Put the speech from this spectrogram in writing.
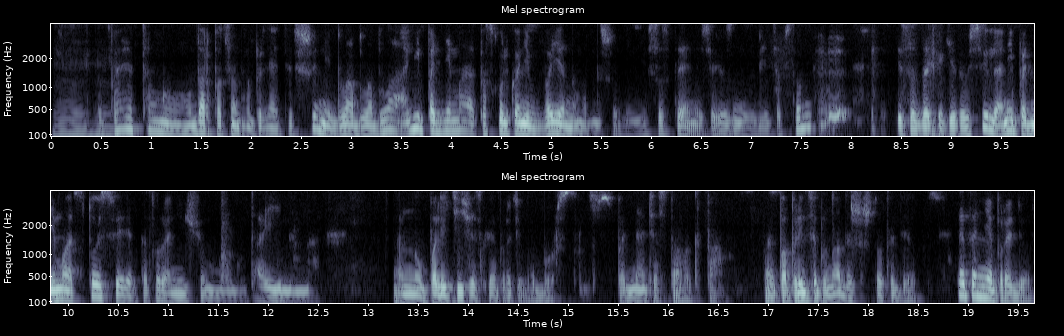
Угу. Поэтому удар по центрам принятия решений, бла-бла-бла, они поднимают, поскольку они в военном отношении не в состоянии серьезно изменить обстановку и создать какие-то усилия, они поднимают в той сфере, в которой они еще могут, а именно ну, политическое противоборство, поднятие ставок там. По принципу надо же что-то делать. Это не пройдет.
